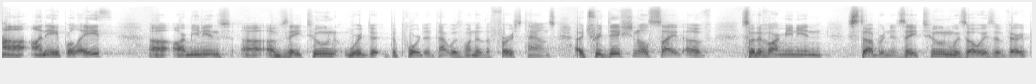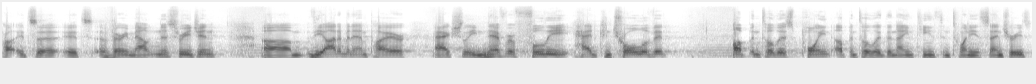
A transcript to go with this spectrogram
Uh, on April 8th, uh, Armenians uh, of Zeytun were de deported. That was one of the first towns. A traditional site of sort of Armenian stubbornness. Zeytun was always a very, it's a, it's a very mountainous region. Um, the Ottoman Empire actually never fully had control of it up until this point, up until like the 19th and 20th centuries.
